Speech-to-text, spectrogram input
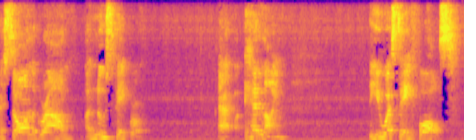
I saw on the ground a newspaper headline, The USA Falls.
